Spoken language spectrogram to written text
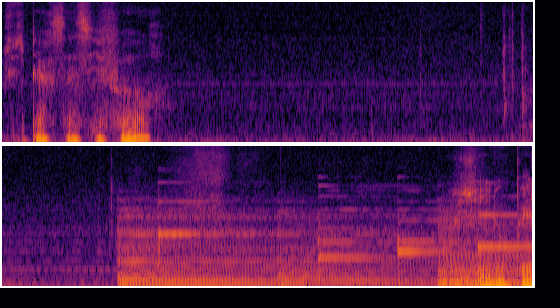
j'espère que c'est fort. J'ai loupé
